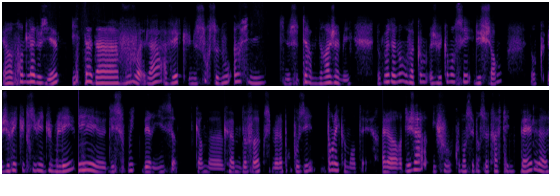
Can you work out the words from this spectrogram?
Et on va prendre la deuxième. Et tada, vous voilà avec une source d'eau infinie qui ne se terminera jamais. Donc maintenant, je vais commencer les champs. Donc je vais cultiver du blé et euh, des sweet berries comme, euh, comme Dofox me l'a proposé dans les commentaires. Alors déjà, il faut commencer par se crafter une pelle.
